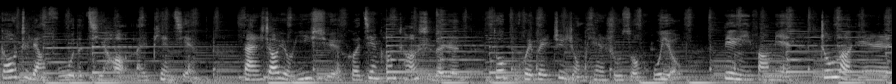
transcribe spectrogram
高质量服务的旗号来骗钱，但稍有医学和健康常识的人都不会被这种骗术所忽悠。另一方面，中老年人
